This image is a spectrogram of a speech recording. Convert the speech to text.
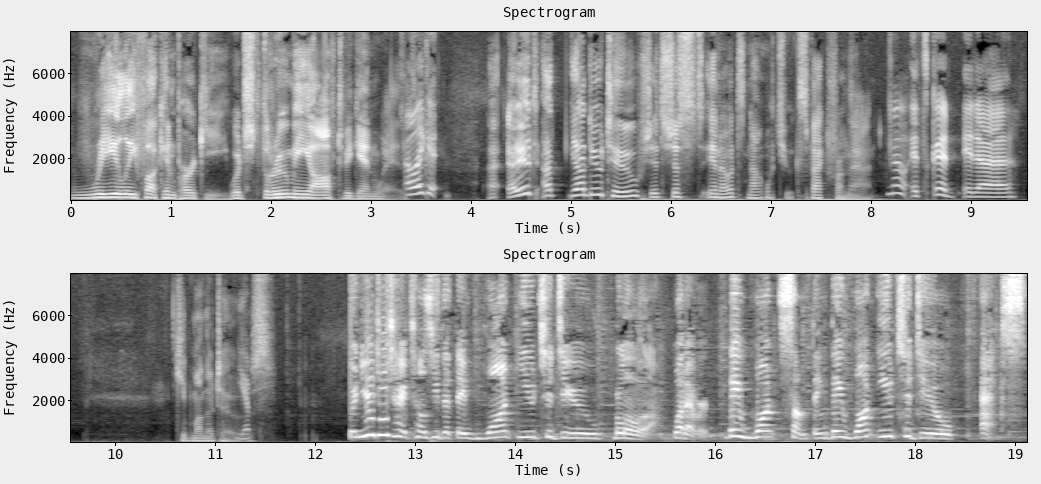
Really fucking perky, which threw me off to begin with. I like it. I, I did, I, yeah, I do too. It's just you know, it's not what you expect from that. No, it's good. It uh Keep them on their toes. Yep. When your D type tells you that they want you to do blah, blah, blah whatever. They want something. They want you to do X.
